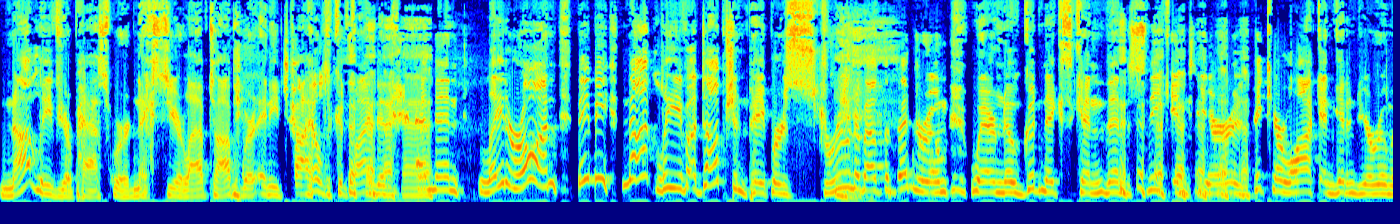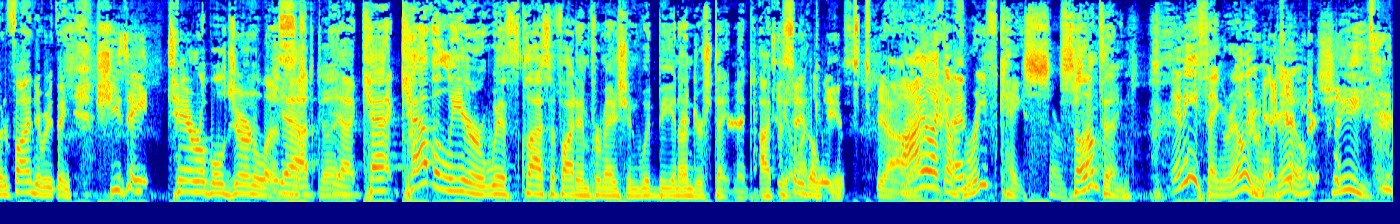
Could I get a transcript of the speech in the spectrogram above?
not leave your password next to your laptop where any child could find it, and then later on maybe not leave adoption papers strewn about the bedroom where no goodniks can then sneak into your pick your lock and get into your room and find everything. She's a terrible journalist. Yeah, Not good. Yeah, ca- cavalier with classified information would be an understatement. I To feel say like. the least, yeah. Buy like a And- briefcase or Something. something. Anything really will do. Jeez.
